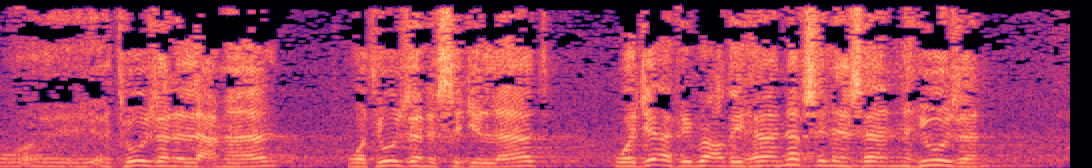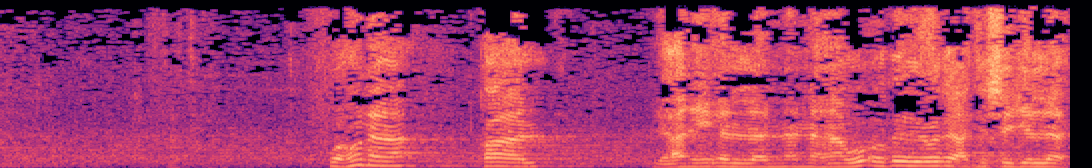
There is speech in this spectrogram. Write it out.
وتوزن الأعمال وتوزن السجلات وجاء في بعضها نفس الإنسان إنه يوزن. وهنا قال يعني إنها وضعت السجلات.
